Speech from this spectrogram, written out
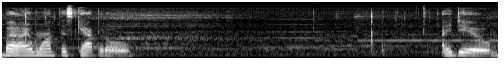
But I want this capital. I do.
